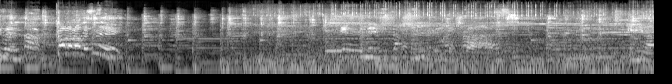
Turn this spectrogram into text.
Byłem tam, kolorowe sny Kiedyś zatrzymał czas I na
